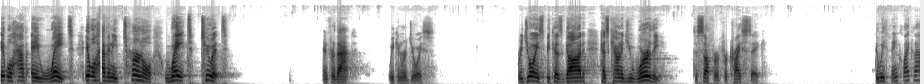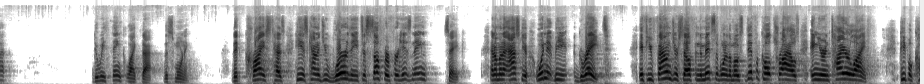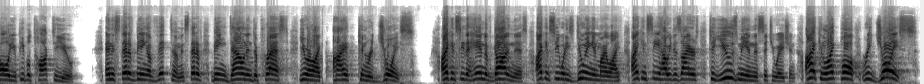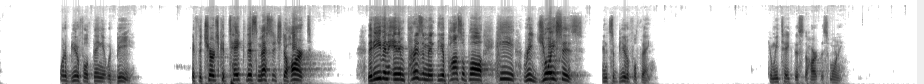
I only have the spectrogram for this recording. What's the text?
it will have a weight it will have an eternal weight to it. And for that, we can rejoice. Rejoice because God has counted you worthy to suffer for Christ's sake. Do we think like that? Do we think like that this morning? That Christ has, He has counted you worthy to suffer for His name's sake. And I'm going to ask you, wouldn't it be great if you found yourself in the midst of one of the most difficult trials in your entire life, people call you, people talk to you, and instead of being a victim, instead of being down and depressed, you are like, I can rejoice. I can see the hand of God in this. I can see what He's doing in my life. I can see how He desires to use me in this situation. I can, like Paul, rejoice. What a beautiful thing it would be if the church could take this message to heart. That even in imprisonment, the Apostle Paul, he rejoices. And it's a beautiful thing. Can we take this to heart this morning?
